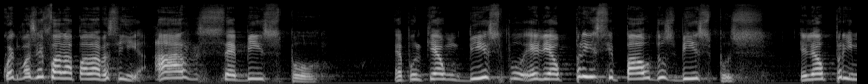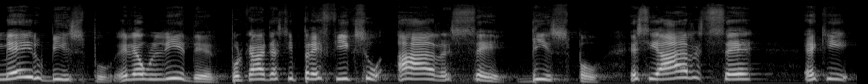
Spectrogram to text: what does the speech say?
Quando você fala a palavra assim, arcebispo, é porque é um bispo, ele é o principal dos bispos. Ele é o primeiro bispo, ele é o líder, por causa desse prefixo arce, bispo. Esse arce é que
